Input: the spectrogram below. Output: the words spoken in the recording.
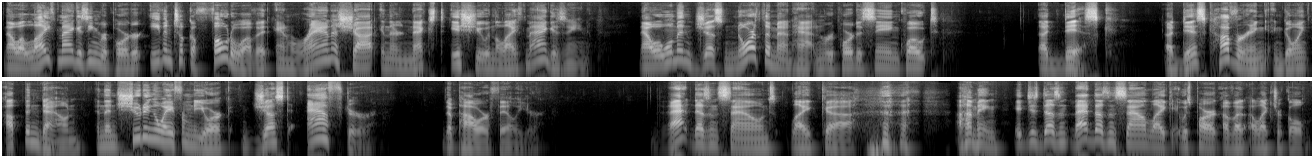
Now, a Life magazine reporter even took a photo of it and ran a shot in their next issue in the Life magazine. Now, a woman just north of Manhattan reported seeing, quote, a disc, a disc hovering and going up and down, and then shooting away from New York just after the power failure. That doesn't sound like, uh, I mean, it just doesn't, that doesn't sound like it was part of an electrical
